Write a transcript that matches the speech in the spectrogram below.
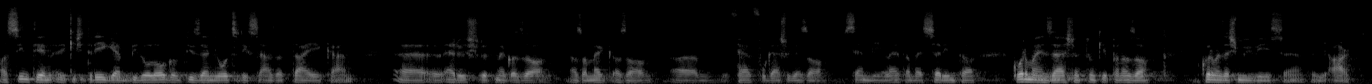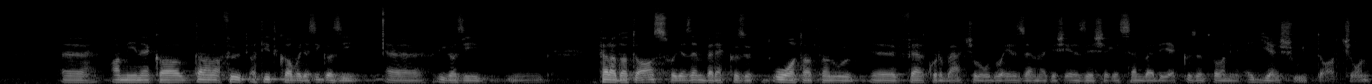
az szintén egy kicsit régebbi dolog, a 18. század tájékán erősödött meg az a, az a, meg, az a, felfogás, vagy az a szemlélet, amely szerint a kormányzásnak tulajdonképpen az a, a kormányzás művésze, egy art, aminek a, talán a fő a titka, vagy az igazi, igazi mm, feladata az, hogy az emberek között óhatatlanul felkorbácsolódó érzelmek és érzések és szenvedélyek között valamilyen egyensúlyt tartson.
